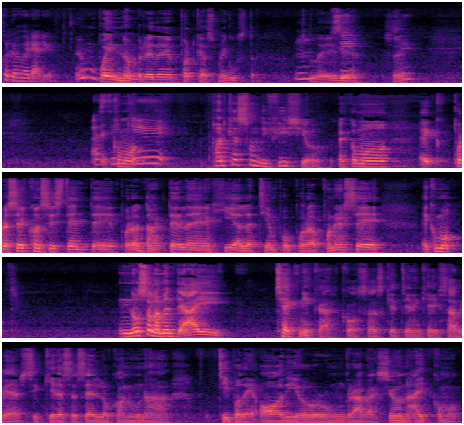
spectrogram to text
con los horarios. Es un buen nombre de podcast, me gusta. Mm, La sí, idea, sí. sí. Así como- que, Podcasts son difíciles. Es como, eh, por ser consistente, por darte la energía, el tiempo, por ponerse... Es como, no solamente hay técnica, cosas que tienen que saber. Si quieres hacerlo con un tipo de audio o una grabación, hay como,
